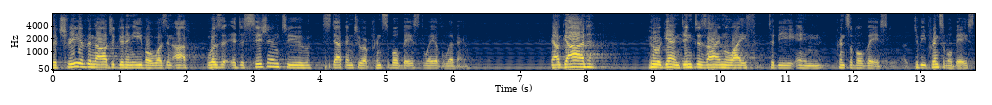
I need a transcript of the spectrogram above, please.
the tree of the knowledge of good and evil was, an op- was a decision to step into a principle based way of living. Now, God, who again didn't design life to be in principle based, to be principle based,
